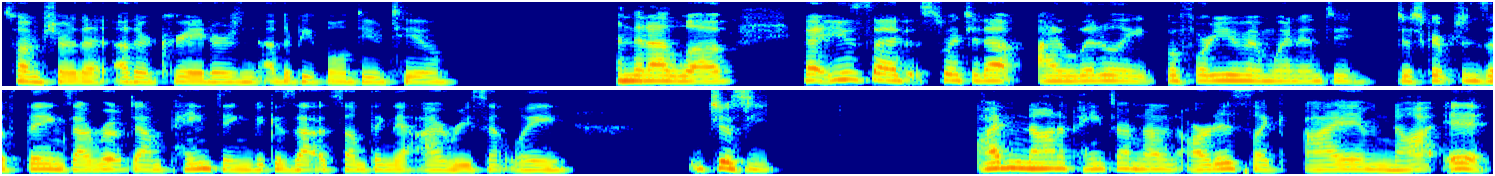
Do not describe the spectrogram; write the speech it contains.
So I'm sure that other creators and other people do too. And then I love that you said switch it up. I literally, before you even went into descriptions of things, I wrote down painting because that is something that I recently just, I'm not a painter, I'm not an artist. Like, I am not it.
